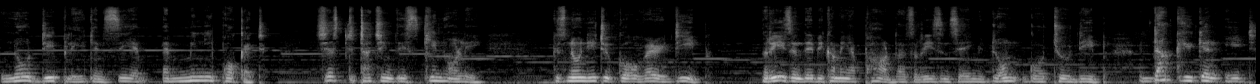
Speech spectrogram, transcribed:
no deeply you can see a, a mini pocket just touching the skin only. Because no need to go very deep. The reason they're becoming apart that's the reason saying you don't go too deep. Duck you can eat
